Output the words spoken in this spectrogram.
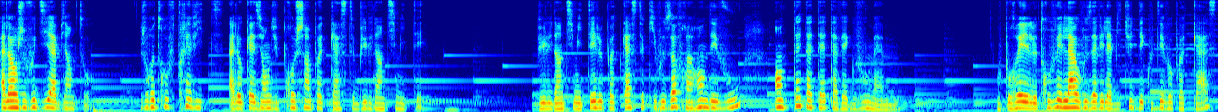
Alors je vous dis à bientôt. Je vous retrouve très vite à l'occasion du prochain podcast Bulle d'intimité. Bulle d'intimité, le podcast qui vous offre un rendez-vous en tête à tête avec vous-même. Vous pourrez le trouver là où vous avez l'habitude d'écouter vos podcasts,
